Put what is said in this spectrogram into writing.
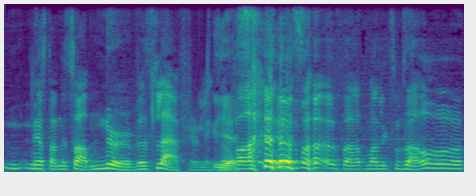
nästan en sån här nervous laughter liksom. Yes, för, yes. för, för att man liksom såhär, åh,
